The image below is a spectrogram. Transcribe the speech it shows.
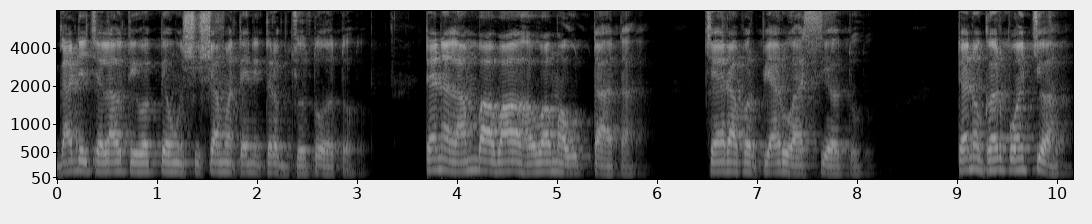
ગાડી ચલાવતી વખતે હું શીશામાં તેની તરફ જોતો હતો. તેના લાંબા વાહ હવામાં ઉડતા હતા. ચહેરા પર પ્યારું હાસ્ય હતું. તેનું ઘર પહોંચ્યા.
